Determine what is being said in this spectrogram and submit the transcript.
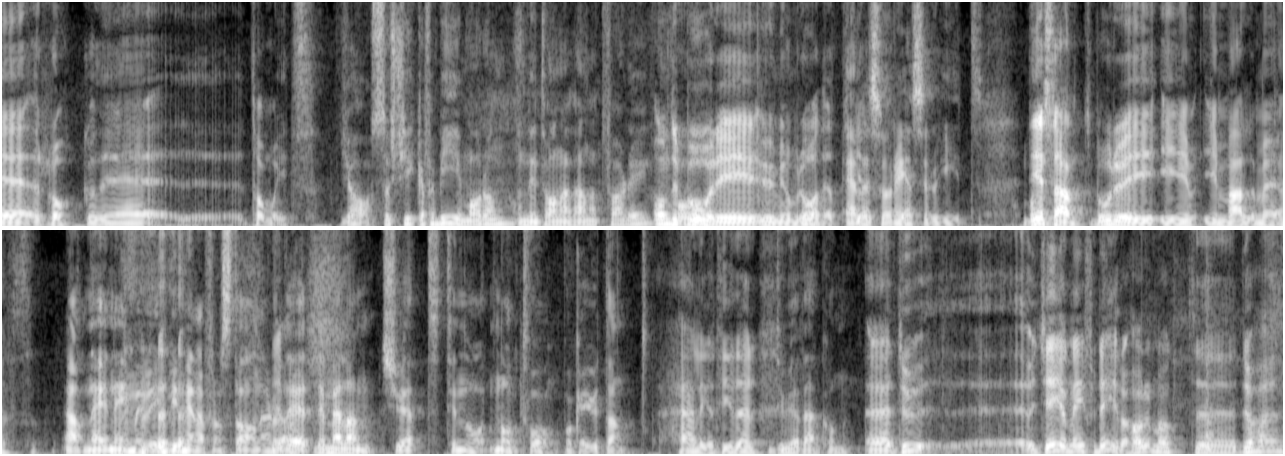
är rock och det är eh, Tom Waits. ja, så kika förbi imorgon om du inte har något annat för dig. Om du Och- bor i Umeåområdet. Eller så reser du hit. Det är sant, bor du i, i, i Malmö. Ja, nej, nej, men vi, vi menar från stan här då. Ja. Det, det är mellan 21 till no- 02 på kajutan. Härliga tider. Du är välkommen. Eh, du, eh, ja och nej för dig då? Har du något? Eh, du har...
